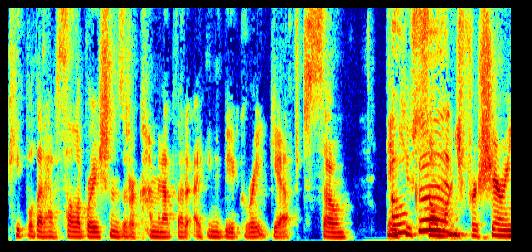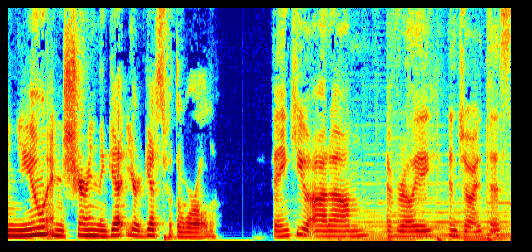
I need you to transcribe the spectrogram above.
people that have celebrations that are coming up that i think would be a great gift. So thank oh, you good. so much for sharing you and sharing the get your gifts with the world Thank you, Autumn. I've really enjoyed this.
